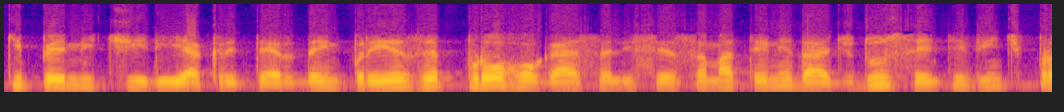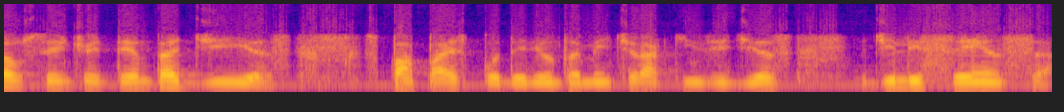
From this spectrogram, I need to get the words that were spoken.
que permitiria, a critério da empresa, prorrogar essa licença maternidade dos 120 para os 180 dias. Os papais poderiam também tirar 15 dias de licença.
